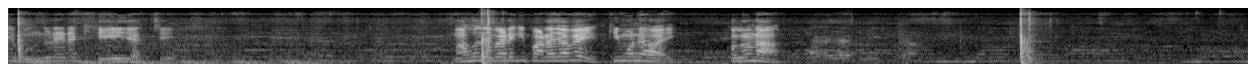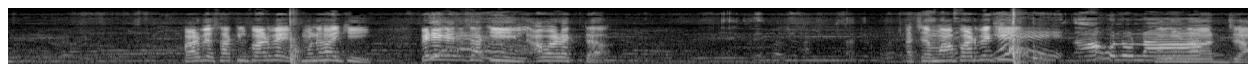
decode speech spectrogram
এ বন্ধুরা এটা খেয়েই যাচ্ছে। মাসুদ এবারে কি পারা যাবে? কি মনে হয়? হলো না? পারবে শাকিল পারবে? মনে হয় কি? পেরে গেছে শাকিল আবার একটা। আচ্ছা মা পারবে কি? হলো না। হলো না যা।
